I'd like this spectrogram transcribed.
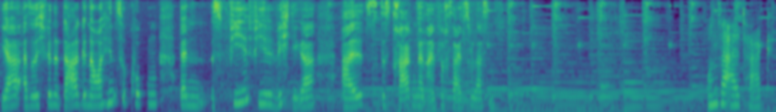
Ja, also ich finde da genauer hinzugucken, denn ist viel, viel wichtiger, als das Tragen dann einfach sein zu lassen. Unser Alltag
